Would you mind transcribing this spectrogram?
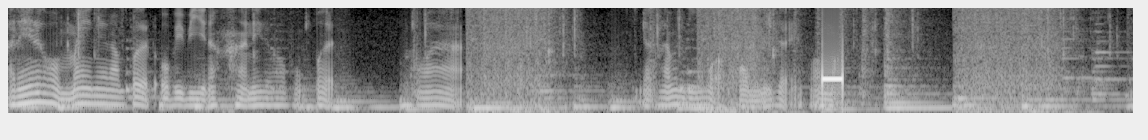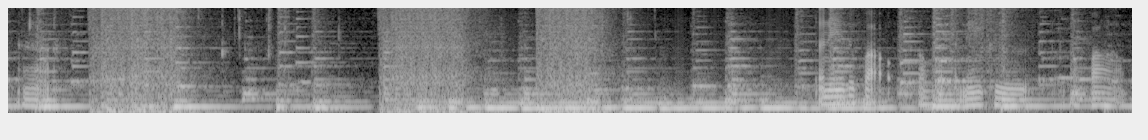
อันนี้นะครับผมไม่แนะนำเปิด OBB นะอันนี้นะครับผมเปิด เพราะว่า อยากให้มันดีหัวคมเฉยๆเพราะว่าอ่าอันนี้หรือเปล่าต้องบอกอันนี้คือ น้ำ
